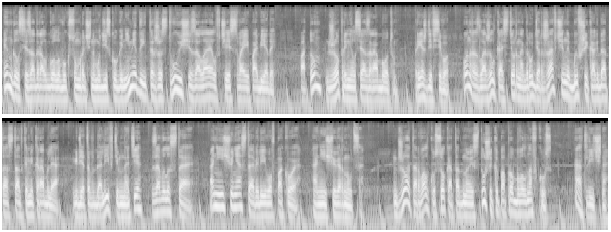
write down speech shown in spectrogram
Энглси задрал голову к сумрачному диску Ганимеда и торжествующе залаял в честь своей победы. Потом Джо принялся за работу. Прежде всего, он разложил костер на груди ржавчины, бывшей когда-то остатками корабля. Где-то вдали, в темноте, завыла стая. Они еще не оставили его в покое. Они еще вернутся. Джо оторвал кусок от одной из тушек и попробовал на вкус. Отлично.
